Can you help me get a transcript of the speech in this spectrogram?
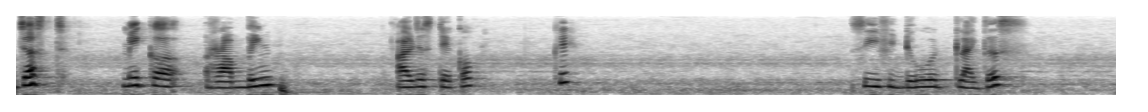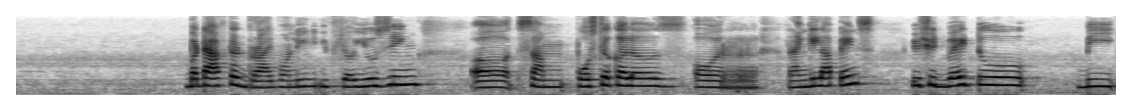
just make a rubbing I'll just take off. Okay. See if you do it like this. But after dry only if you're using uh, some poster colors or Rangila paints you should wait to be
